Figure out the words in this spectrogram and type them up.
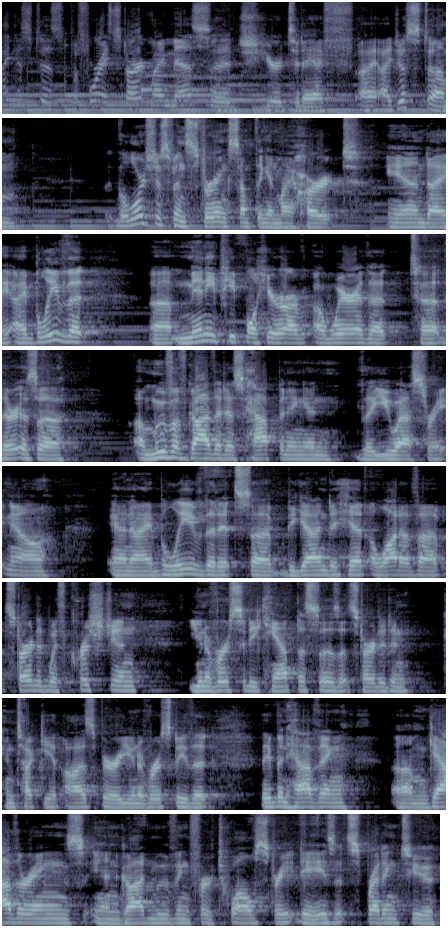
I just, as before I start my message here today, I, f- I- I just, um, the Lord's just been stirring something in my heart. And I, I believe that uh, many people here are aware that uh, there is a, a move of God that is happening in the U.S. right now. And I believe that it's uh, begun to hit a lot of, uh, it started with Christian university campuses. It started in Kentucky at Asbury University that they've been having um, gatherings and God moving for 12 straight days. It's spreading to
